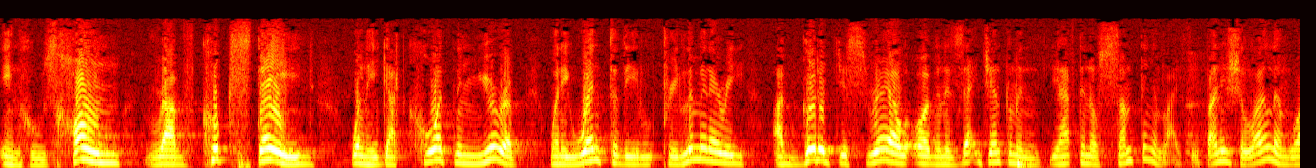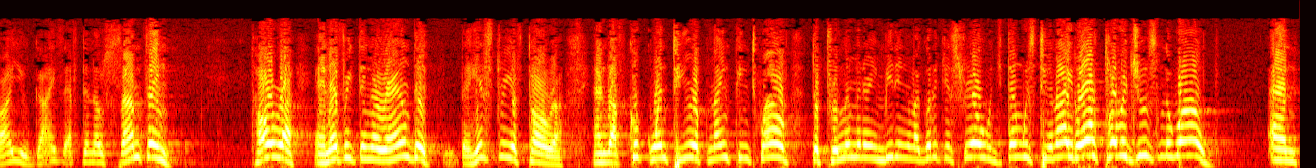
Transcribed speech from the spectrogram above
in whose home Rav Kook stayed when he got caught in Europe, when he went to the preliminary Agudat Yisrael organization. Gentlemen, you have to know something in life. Why you guys have to know something? Torah and everything around it, the history of Torah. And Rav Kook went to Europe 1912, the preliminary meeting of Agudat Yisrael, which then was to unite all Torah Jews in the world. And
